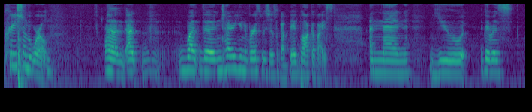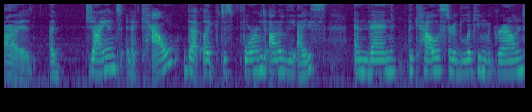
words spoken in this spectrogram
creation of the world. At what the entire universe was just like a big block of ice, and then you there was uh, a giant and a cow that like just formed out of the ice, and then the cow started licking the ground,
